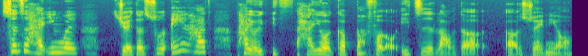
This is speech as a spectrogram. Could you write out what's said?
甚至还因为觉得说，诶，他他有一还有一个 Buffalo，一只老的。呃，水牛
